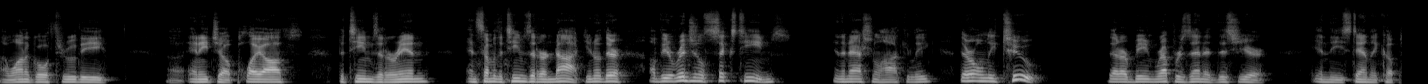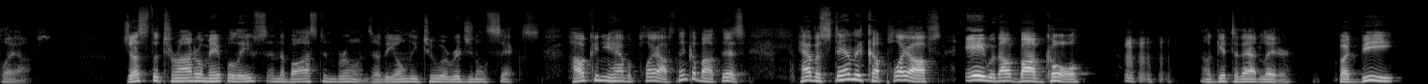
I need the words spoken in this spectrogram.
I want to go through the uh, NHL playoffs, the teams that are in, and some of the teams that are not. You know, there of the original six teams in the National Hockey League, there are only two that are being represented this year in the Stanley Cup playoffs. Just the Toronto Maple Leafs and the Boston Bruins are the only two original six. How can you have a playoff? Think about this. have a Stanley Cup playoffs, A, without Bob Cole. I'll get to that later. But B,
